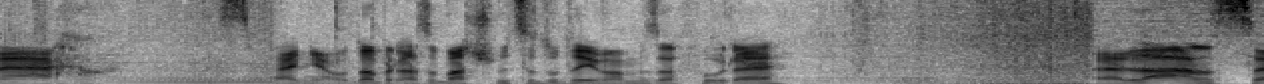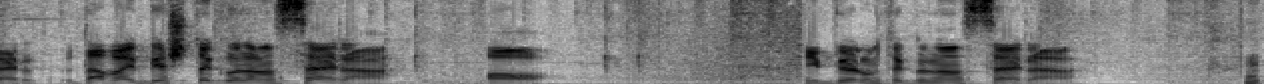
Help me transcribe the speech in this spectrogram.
Ach, speniał. Dobra, zobaczmy co tutaj mamy za furę. E, Lancer. Dawaj, bierz tego Lancera. O. Nie biorą tego Lancera.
